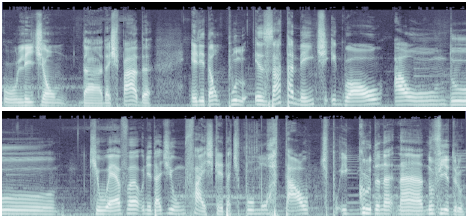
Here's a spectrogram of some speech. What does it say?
o, o Legion da, da espada. Ele dá um pulo exatamente igual a um do. Que o Eva Unidade 1 faz, que ele dá tipo mortal tipo, e gruda na, na- no vidro.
